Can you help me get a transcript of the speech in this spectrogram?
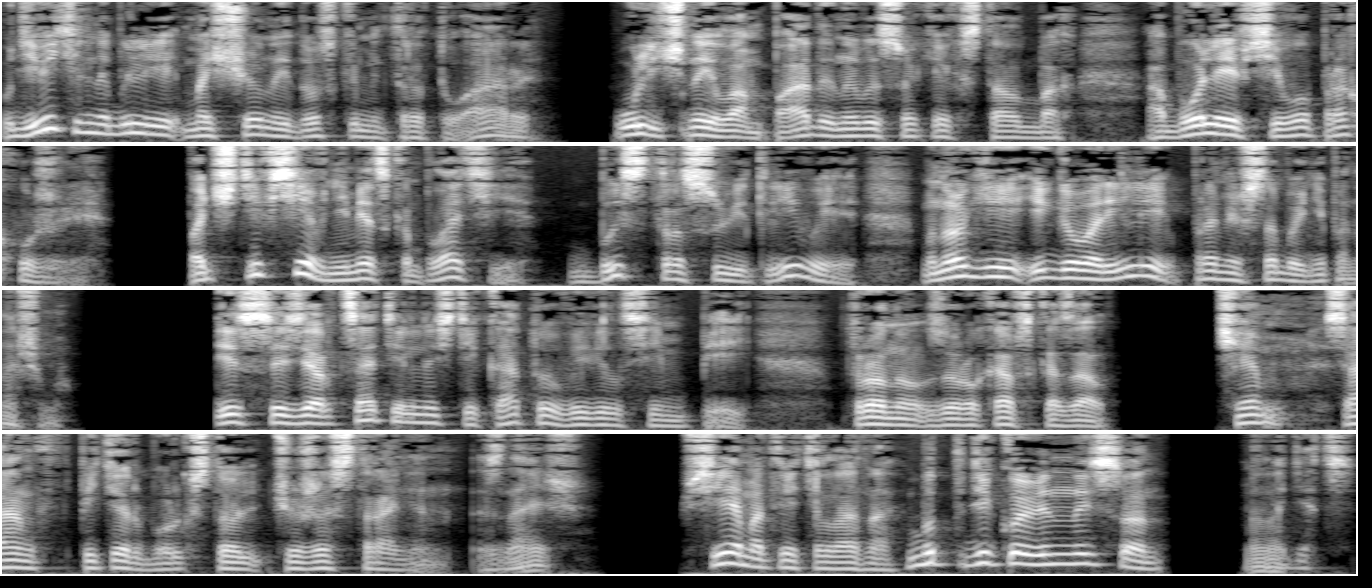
Удивительно были мощеные досками тротуары, уличные лампады на высоких столбах, а более всего прохожие. Почти все в немецком платье, быстро суетливые, многие и говорили промеж собой не по-нашему. Из созерцательности Кату вывел Симпей, тронул за рукав, сказал, «Чем Санкт-Петербург столь чужестранен, знаешь?» «Всем», — ответила она, — «будто диковинный сон». «Молодец»,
